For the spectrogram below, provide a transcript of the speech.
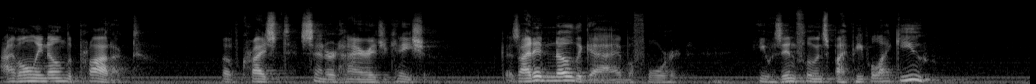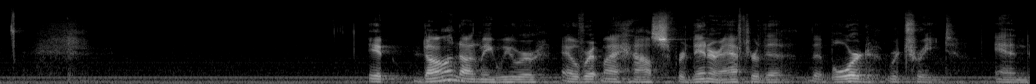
I've only known the product of Christ centered higher education because I didn't know the guy before he was influenced by people like you. It dawned on me, we were over at my house for dinner after the, the board retreat, and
